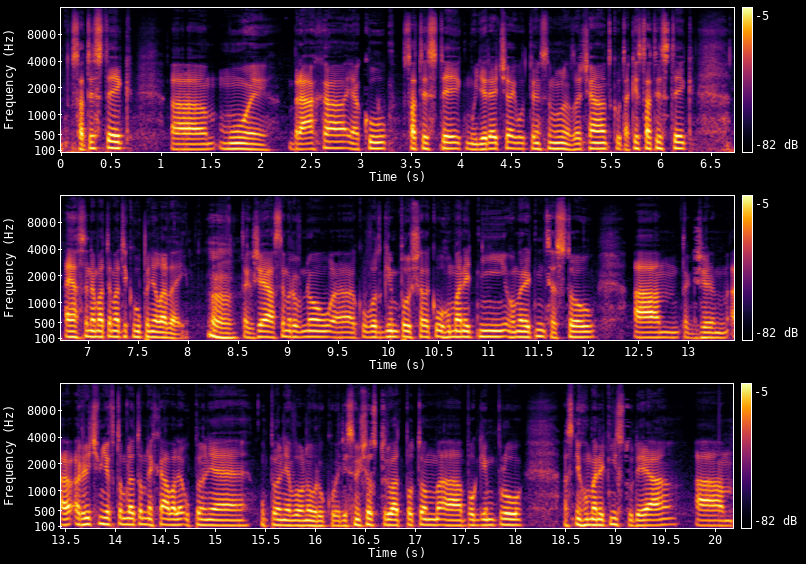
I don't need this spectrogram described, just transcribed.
statistik, uh, můj brácha Jakub, statistik, můj dědeček, o kterém jsem mluvil na začátku, taky statistik a já jsem na matematiku úplně levej. Uh. Takže já jsem rovnou uh, jako od Gimplu šel jako humanitní, humanitní cestou a, takže, a rodiče mě v tomhle tom nechávali úplně, úplně volnou ruku. Když jsem šel studovat potom uh, po Gimplu vlastně humanitní studia a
